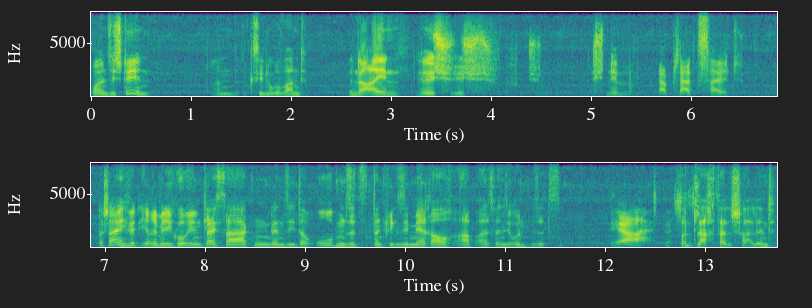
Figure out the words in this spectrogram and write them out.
Wollen Sie stehen? An Xeno gewandt. Nein, ich, ich, ich nehme ja, Platz halt. Wahrscheinlich wird Ihre Medikologin gleich sagen, wenn Sie da oben sitzen, dann kriegen Sie mehr Rauch ab, als wenn Sie unten sitzen. Ja, das Und lacht dann schallend.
